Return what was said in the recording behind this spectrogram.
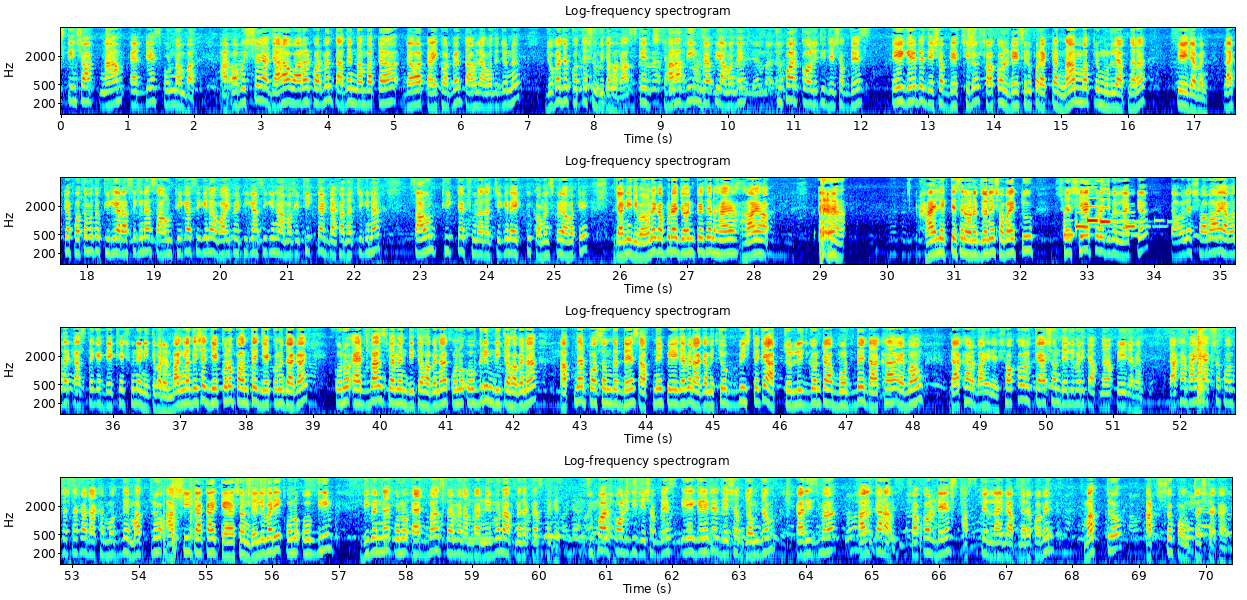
স্ক্রিনশট নাম অ্যাড্রেস ফোন নাম্বার আর অবশ্যই যারা অর্ডার করবেন, তাদের নাম্বারটা দেওয়ার ট্রাই করবেন, তাহলে আমাদের জন্য যোগাযোগ করতে সুবিধা হবে। আজকে সারা দিন ব্যাপী আমাদের সুপার কোয়ালিটি যেসব ড্রেস এই গ্রেডের যেসব ড্রেস ছিল, সকল ড্রেসের উপর একটা নাম মাত্র মূল্যে আপনারা পেয়ে যাবেন। লাইভটা প্রথমত ক্লিয়ার আছে কিনা সাউন্ড ঠিক আছে কিনা ওয়াইফাই ঠিক আছে কিনা, আমাকে ঠিকঠাক দেখা যাচ্ছে কিনা সাউন্ড ঠিকঠাক শোনা যাচ্ছে কিনা, একটু কমেন্টস করে আমাকে জানিয়ে দেবেন। অনেক আপুরা জয়েন করেছেন হাই হাই হাই লিখতেছেন অনেকজনে, সবাই একটু শেয়ার করে দিবেন লাইভটা তাহলে সবাই আমাদের কাছ থেকে দেখে শুনে নিতে পারেন। বাংলাদেশের যে কোনো প্রান্তে, যে কোনো জায়গায় কোনো অ্যাডভান্স পেমেন্ট দিতে হবে না, কোনো অগ্রিম দিতে হবে না। আপনার পছন্দের ড্রেস আপনি পেয়ে যাবেন আগামী চব্বিশ থেকে আটচল্লিশ ঘণ্টার মধ্যে ঢাকা এবং ঢাকার বাইরে। সকল ক্যাশ অন ডেলিভারিতে আপনারা পেয়ে যাবেন। ঢাকার বাইরে একশো পঞ্চাশ টাকা, ঢাকার মধ্যে মাত্র আশি টাকায় ক্যাশ অন ডেলিভারি কোনো অগ্রিম দিবেন না, কোনো অ্যাডভান্স পেমেন্ট আমরা নেব না আপনাদের কাছ থেকে। সুপার কোয়ালিটি যেসব ড্রেস এ গ্রেডের যেসব জমজম, কারিজমা, আলকারাম, সকল ড্রেস আজকের লাইভে আপনারা পাবেন মাত্র আটশো পঞ্চাশ টাকায়।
